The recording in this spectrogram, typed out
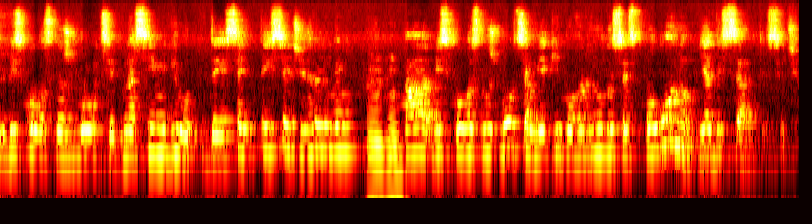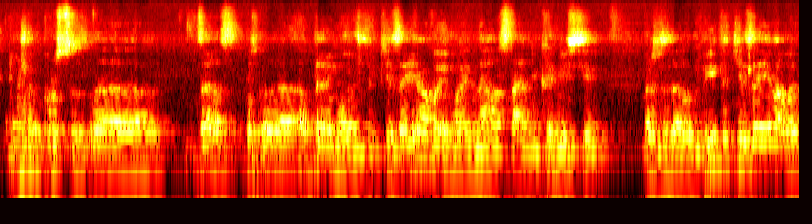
військовослужбовців на сім'ю 10 тисяч гривень, а військовослужбовцям, які повернулися з полону, 50 тисяч. Ми просто е, зараз е, отримуємо такі заяви. і Ми на останній комісії розглядали дві такі заяви.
